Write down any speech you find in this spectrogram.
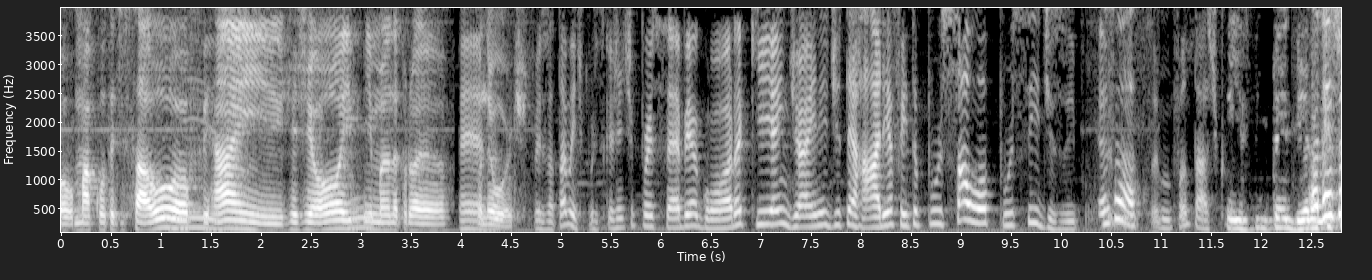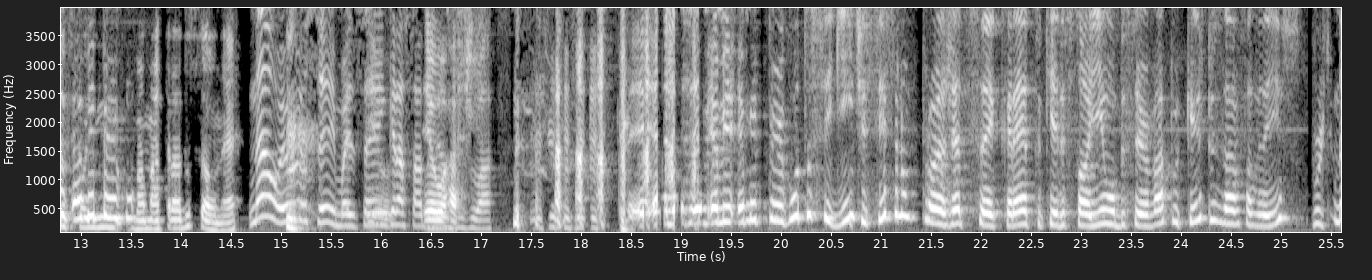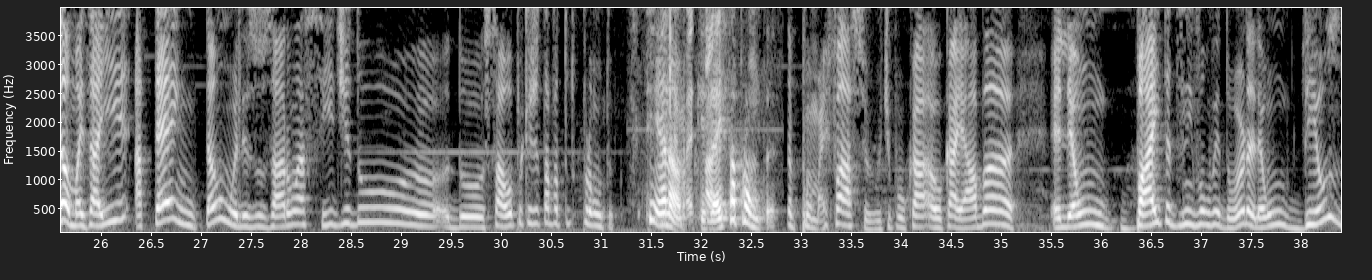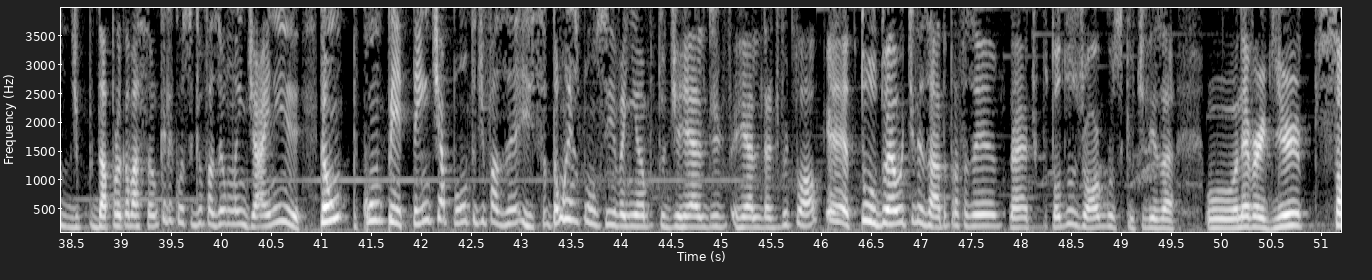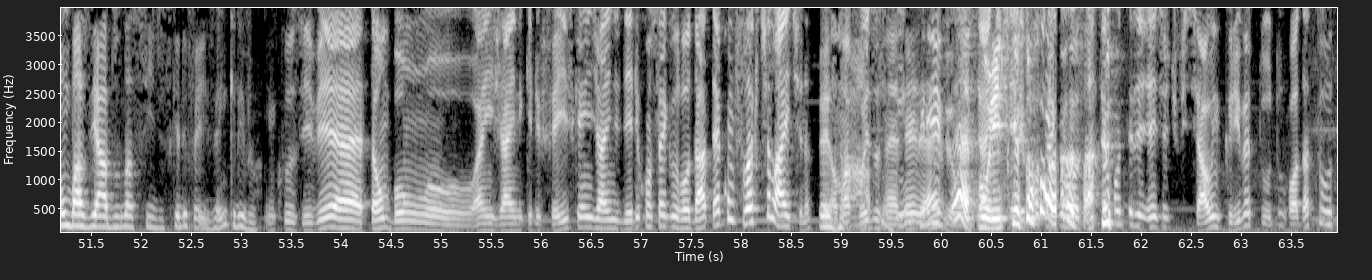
uma conta de Saô, Elfheim, GGO e, e manda pro É, Underworld. Exatamente, por isso que a gente percebe agora que a engine de Terraria é feita por Sao, por Seeds. E Exato. é fantástico. Vocês entenderam Aliás, que isso foi me pergun- uma má tradução, né? Não, eu, eu sei, mas é Eu- engraçado eu mesmo de acho. zoar. É, aliás, eu, eu me, eu me pergunto o seguinte, se esse era um projeto secreto que eles só iam observar, por que eles precisavam fazer isso? Porque, não, mas aí, até então, eles usaram a seed do, do Sao porque já tava tudo pronto. Sim, é não, mais porque já está pronta. Pô, mais fácil. Tipo, o, Ka- o Kayaba, ele é um baita desenvolvedor, ele é um deus de- da programação que ele conseguiu fazer uma engine tão competente a ponto de fazer, e tão responsiva em âmbito de realidade, realidade virtual, que tudo é utilizado pra fazer, né, tipo, todos os jogos que utiliza o Nevergear são baseados nas seeds que ele fez. É incrível. Inclusive, é tão bom o- a engine que ele fez que a engine dele consegue rodar até com Fluctlight, né? É Exato. uma coisa assim, É incrível. É, por A isso que eu estou falando, rodar? Até com inteligência artificial, incrível, é tudo, roda tudo.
